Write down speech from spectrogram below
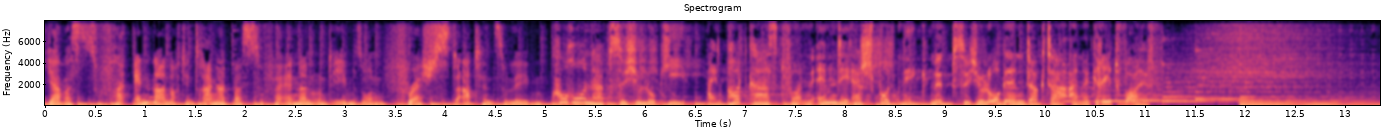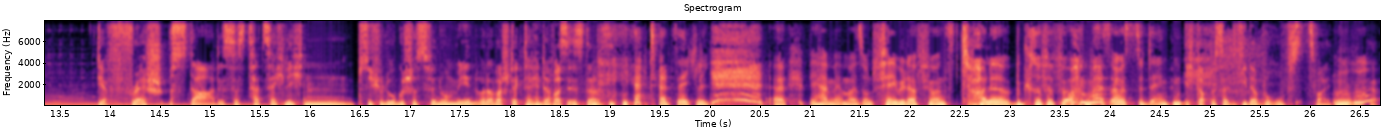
ja, was zu verändern, auch den Drang hat, was zu verändern und eben so einen Fresh Start hinzulegen. Corona-Psychologie, ein Podcast von MDR Sputnik mit Psychologin Dr. Annegret Wolf. Der Fresh Start, ist das tatsächlich ein psychologisches Phänomen oder was steckt dahinter? Was ist das? ja, tatsächlich. Äh, wir haben ja immer so ein Fable dafür, uns tolle Begriffe für irgendwas auszudenken. Ich glaube, das hat jeder Berufszweig. Mhm. Ja.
